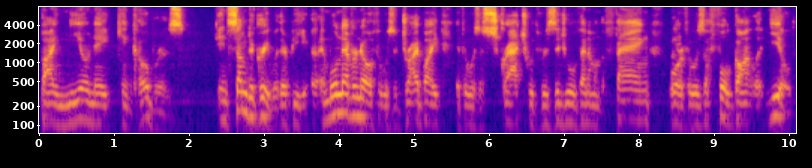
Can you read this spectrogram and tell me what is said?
by neonate king cobras in some degree, whether it be and we'll never know if it was a dry bite, if it was a scratch with residual venom on the fang, or if it was a full gauntlet yield.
